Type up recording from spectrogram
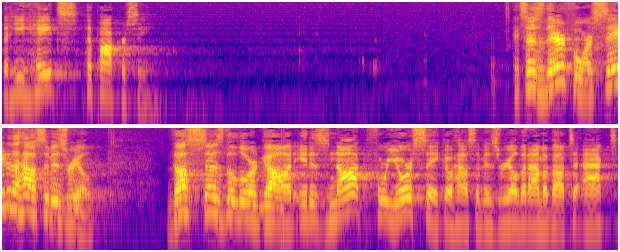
that he hates hypocrisy. It says, Therefore, say to the house of Israel, Thus says the Lord God, It is not for your sake, O house of Israel, that I'm about to act,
